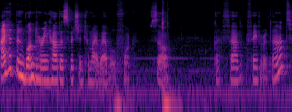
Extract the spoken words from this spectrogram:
I had been wondering how to switch into my werewolf form. So I'm gonna fav- favorite that.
